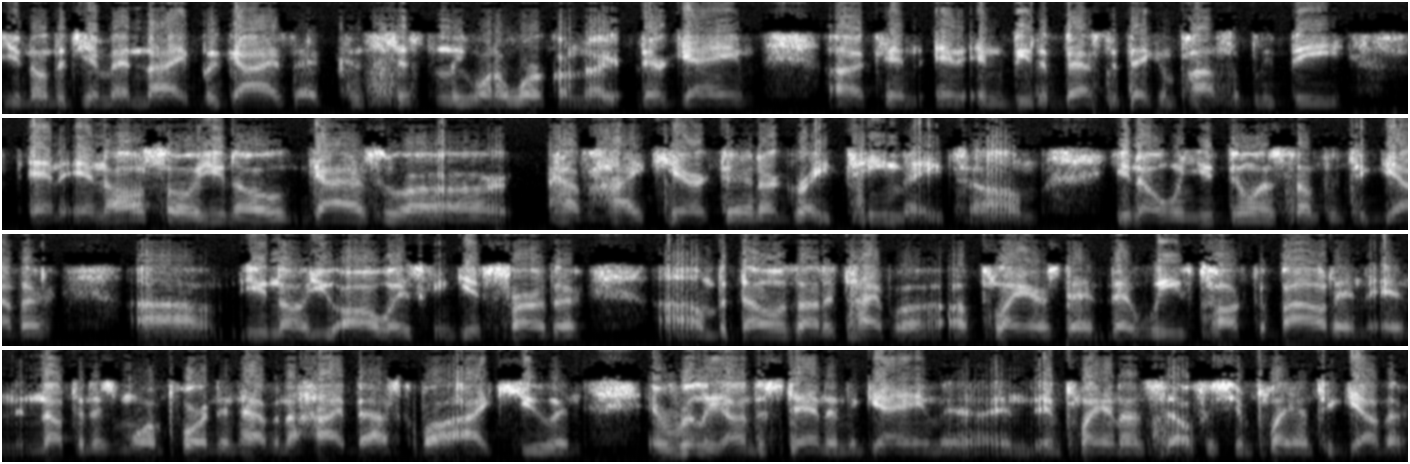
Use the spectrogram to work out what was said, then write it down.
you know, the gym at night. But guys that consistently want to work on their, their game uh, can and, and be the best that they can possibly be and and also you know guys who are have high character and are great teammates. Um, you know when you're doing something together, uh, you know you always can get further. Um, but those are the type of, of players that that we've talked about, and, and nothing is more important than having a high basketball IQ and and really understanding the game and, and playing unselfish and playing together.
